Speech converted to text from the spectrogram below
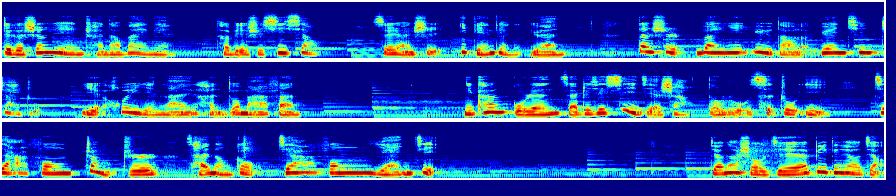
这个声音传到外面，特别是嬉笑，虽然是一点点的缘，但是万一遇到了冤亲债主，也会引来很多麻烦。你看古人在这些细节上都如此注意。家风正直，才能够家风严谨。讲到守节，必定要讲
